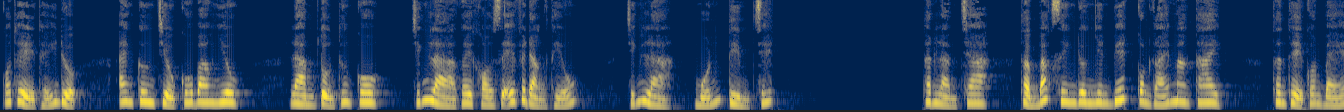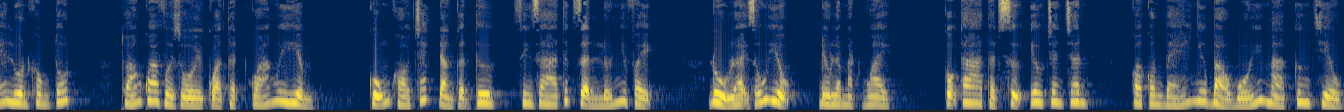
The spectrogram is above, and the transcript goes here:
Có thể thấy được anh cưng chiều cô bao nhiêu. Làm tổn thương cô chính là gây khó dễ với đằng thiếu. Chính là muốn tìm chết. Thân làm cha, thẩm bác sinh đương nhiên biết con gái mang thai. Thân thể con bé luôn không tốt. Thoáng qua vừa rồi quả thật quá nguy hiểm. Cũng khó trách đằng cận tư sinh ra tức giận lớn như vậy. Đủ loại dấu hiệu đều là mặt ngoài. Cậu ta thật sự yêu chân chân, coi con bé như bảo bối mà cưng chiều.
